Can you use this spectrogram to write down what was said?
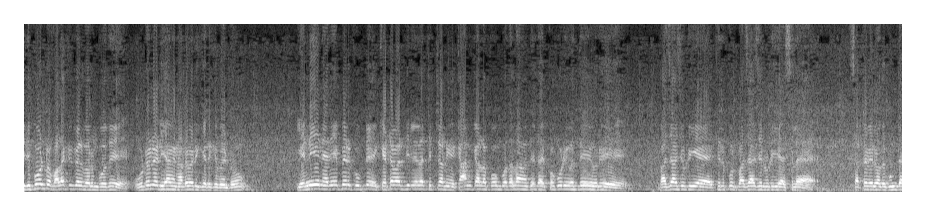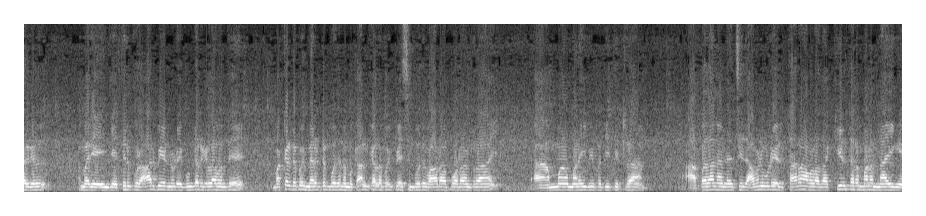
இது போன்ற வழக்குகள் வரும்போது உடனடியாக நடவடிக்கை எடுக்க வேண்டும். என்னையே நிறைய பேர் கூப்பிட்டு கெட்ட வார்த்தையிலலாம் திட்டுறானுங்க. கான்காலில் போகும்போதெல்லாம் வந்து இப்போ கூட வந்து ஒரு பஜாஜுடைய திருப்பூர் பஜாஜினுடைய சில சட்டவிரோத குண்டர்கள் அது மாதிரி இங்கே திருப்பூர் ஆர்பிஐனுடைய குண்டர்கள்லாம் வந்து மக்கள்கிட்ட போய் மிரட்டும் போது நம்ம கான்காலில் போய் பேசும்போது வாடா போடான்றான் அம்மா மனைவி பற்றி திட்டுறான். அப்போ தான் நான் நினச்சது அவனுடைய தரம் அவ்வளோதான் கீழ்த்தரமான நாய்ங்க.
